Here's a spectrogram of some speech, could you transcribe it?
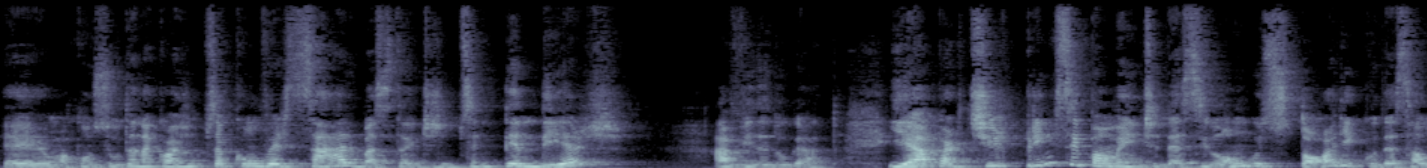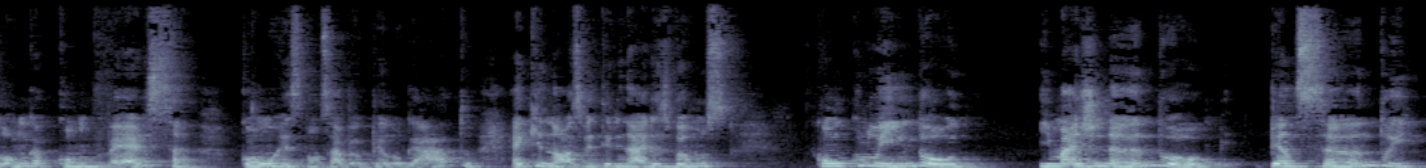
É uma consulta na qual a gente precisa conversar bastante, a gente precisa entender a vida do gato. E é a partir principalmente desse longo histórico, dessa longa conversa com o responsável pelo gato, é que nós veterinários vamos concluindo ou imaginando ou pensando e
